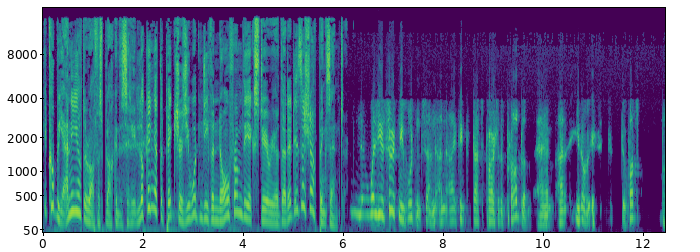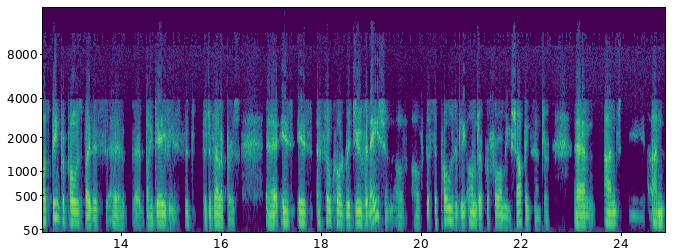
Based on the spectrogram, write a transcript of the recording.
it could be any other office block in the city. Looking at the pictures, you wouldn't even know from the exterior that it is a shopping centre. No, Well, you certainly wouldn't, and, and I think that that's part of the problem. Um, and you know, it's, what's what's being proposed by this uh, uh, by Davies, the, the developers, uh, is is a so-called rejuvenation of of the supposedly underperforming shopping centre, um, and and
